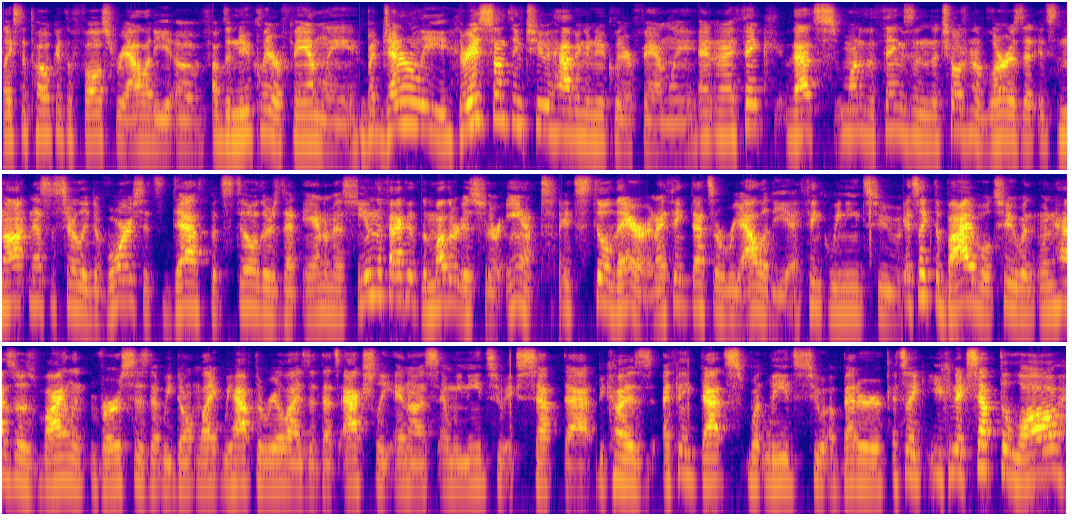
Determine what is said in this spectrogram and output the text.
likes to poke at the false reality of of the nuclear family. But generally there is something to having a nuclear family. And, and I think that's one of the things in the Children of Lur is that it's not necessarily divorce, it's death, but still there's that animus. Even the fact that the mother is their aunt, it's still there, and I think that's a reality. I think we need to. It's like the Bible too, when when it has those violent verses that we don't like, we have to realize that that's actually in us, and we need to accept that because I think that's what leads to a better. It's like you can accept the law,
